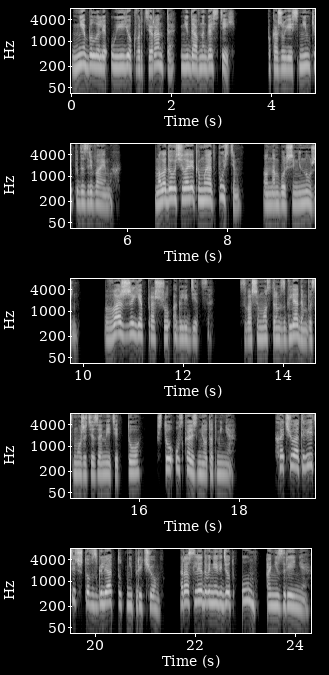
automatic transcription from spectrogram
Не было ли у ее квартиранта недавно гостей? Покажу ей снимки подозреваемых. Молодого человека мы отпустим. Он нам больше не нужен. Вас же я прошу оглядеться. С вашим острым взглядом вы сможете заметить то, что ускользнет от меня. Хочу ответить, что взгляд тут ни при чем. Расследование ведет ум, а не зрение.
